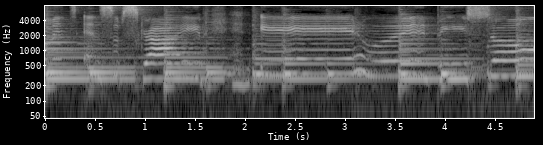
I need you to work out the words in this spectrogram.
comment and subscribe, and it would be so.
